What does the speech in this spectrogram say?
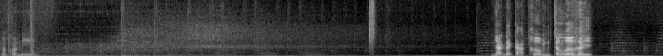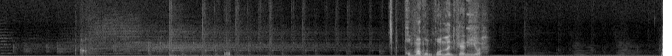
แล้วก็นี่ อยากได้การ์ดเพิ่มจังเลย ผมว่าผมควรเล่นแค่นี้วะไป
